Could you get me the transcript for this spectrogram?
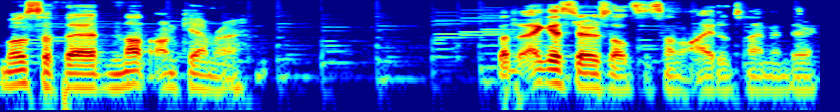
Most of that not on camera. But I guess there's also some idle time in there.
